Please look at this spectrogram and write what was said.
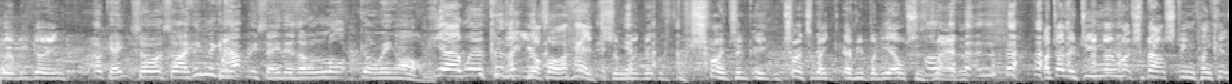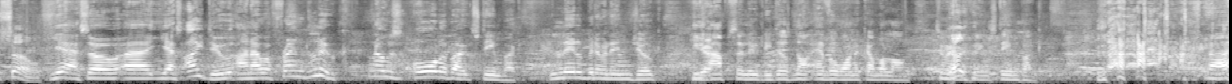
we'll be doing. Okay, so so I think we can happily say there's a lot going on. Yeah, we're completely off our heads, and we're, we're trying to trying to make everybody else as mad. As, I don't know. Do you know much about steampunk itself? Yeah, so uh, yes, I do, and our friend Luke knows all about steampunk. A little bit of an in joke. He Yeah. absolutely does not ever want to come along to anything steampunk. Uh,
